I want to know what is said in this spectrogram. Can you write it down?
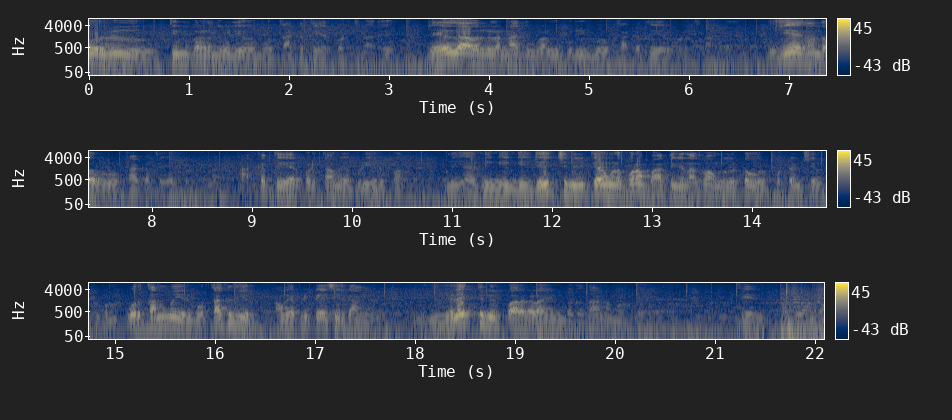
அவர்கள் திமுகலேருந்து வெளியே வரும்போது தாக்கத்தை ஏற்படுத்தினார். ஜெயலலிதா அவர்கள் அதிமுகலேருந்து பிரியும் போது தாக்கத்தை ஏற்படுத்தினாங்க. விஜயகாந்த் அவர்கள் ஒரு தாக்கத்தை ஏற்படுத்தினார் தாக்கத்தை ஏற்படுத்தாமல் எப்படி இருப்பாங்க? நீங்கள் நீங்கள் இங்கே ஜெயிச்சு நிற்கிறவங்கள பூரா பார்த்தீங்கன்னாக்கும் அவங்கக்கிட்ட ஒரு பொட்டன்ஷியல் இருக்கும் ஒரு தன்மை இருக்கும் ஒரு தகுதி இருக்கும். அவங்க எப்படி பேசியிருக்காங்கன்னு நிலைத்து நிற்பார்களா என்பது தான் நம்மளுடைய கேள்வி.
